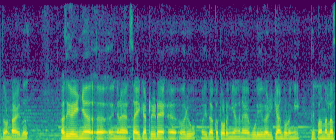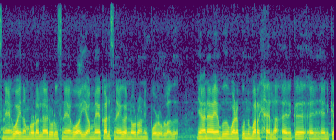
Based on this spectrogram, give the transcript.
ഇതുണ്ടായത്. അത് കഴിഞ്ഞ് ഇങ്ങനെ സൈക്കാട്രിയുടെ ഒരു ഇതൊക്കെ തുടങ്ങി. അങ്ങനെ ഗുളിക കഴിക്കാൻ തുടങ്ങി. ഇപ്പം നല്ല സ്നേഹമായി. നമ്മളോട് എല്ലാവരോടും സ്നേഹമായി. അമ്മയേക്കാൾ സ്നേഹം എന്നോടാണ് ഇപ്പോഴുള്ളത്. ഞാനായപ്പോൾ വഴക്കൊന്നും പറയാനല്ല എനിക്ക് എനിക്ക്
